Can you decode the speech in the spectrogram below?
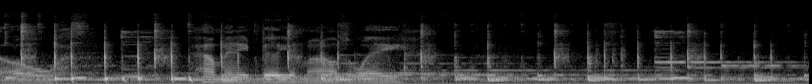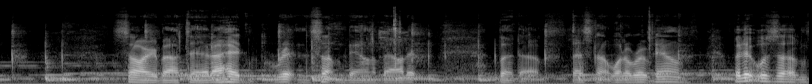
oh, how many billion miles away? Sorry about that. I had written something down about it, but uh, that's not what I wrote down. But it was um,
